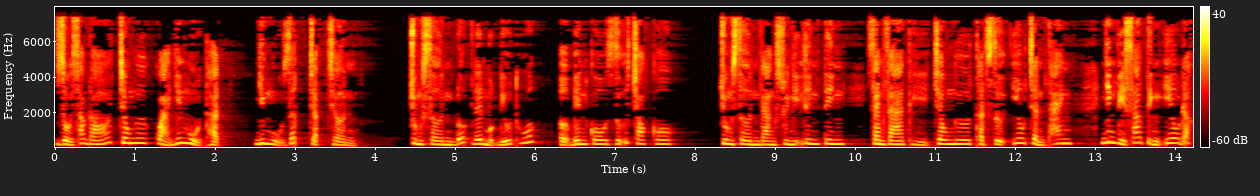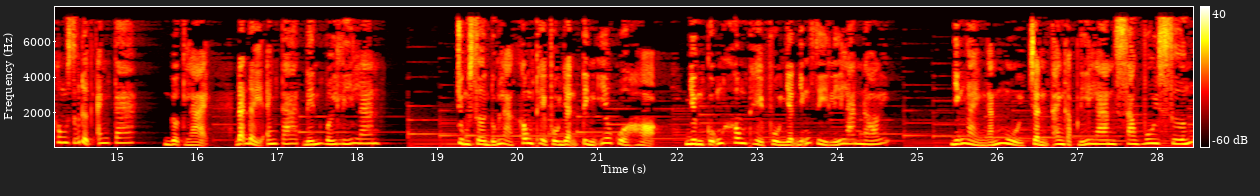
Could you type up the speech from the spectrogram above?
Rồi sau đó Châu Ngư quả nhiên ngủ thật, nhưng ngủ rất chập chờn. Trung Sơn đốt lên một điếu thuốc, ở bên cô giữ cho cô. Trung Sơn đang suy nghĩ linh tinh, xem ra thì Châu Ngư thật sự yêu Trần Thanh, nhưng vì sao tình yêu đã không giữ được anh ta? Ngược lại, đã đẩy anh ta đến với Lý Lan. Trung Sơn đúng là không thể phủ nhận tình yêu của họ, nhưng cũng không thể phủ nhận những gì Lý Lan nói. Những ngày ngắn ngủi Trần Thanh gặp Lý Lan sao vui sướng,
